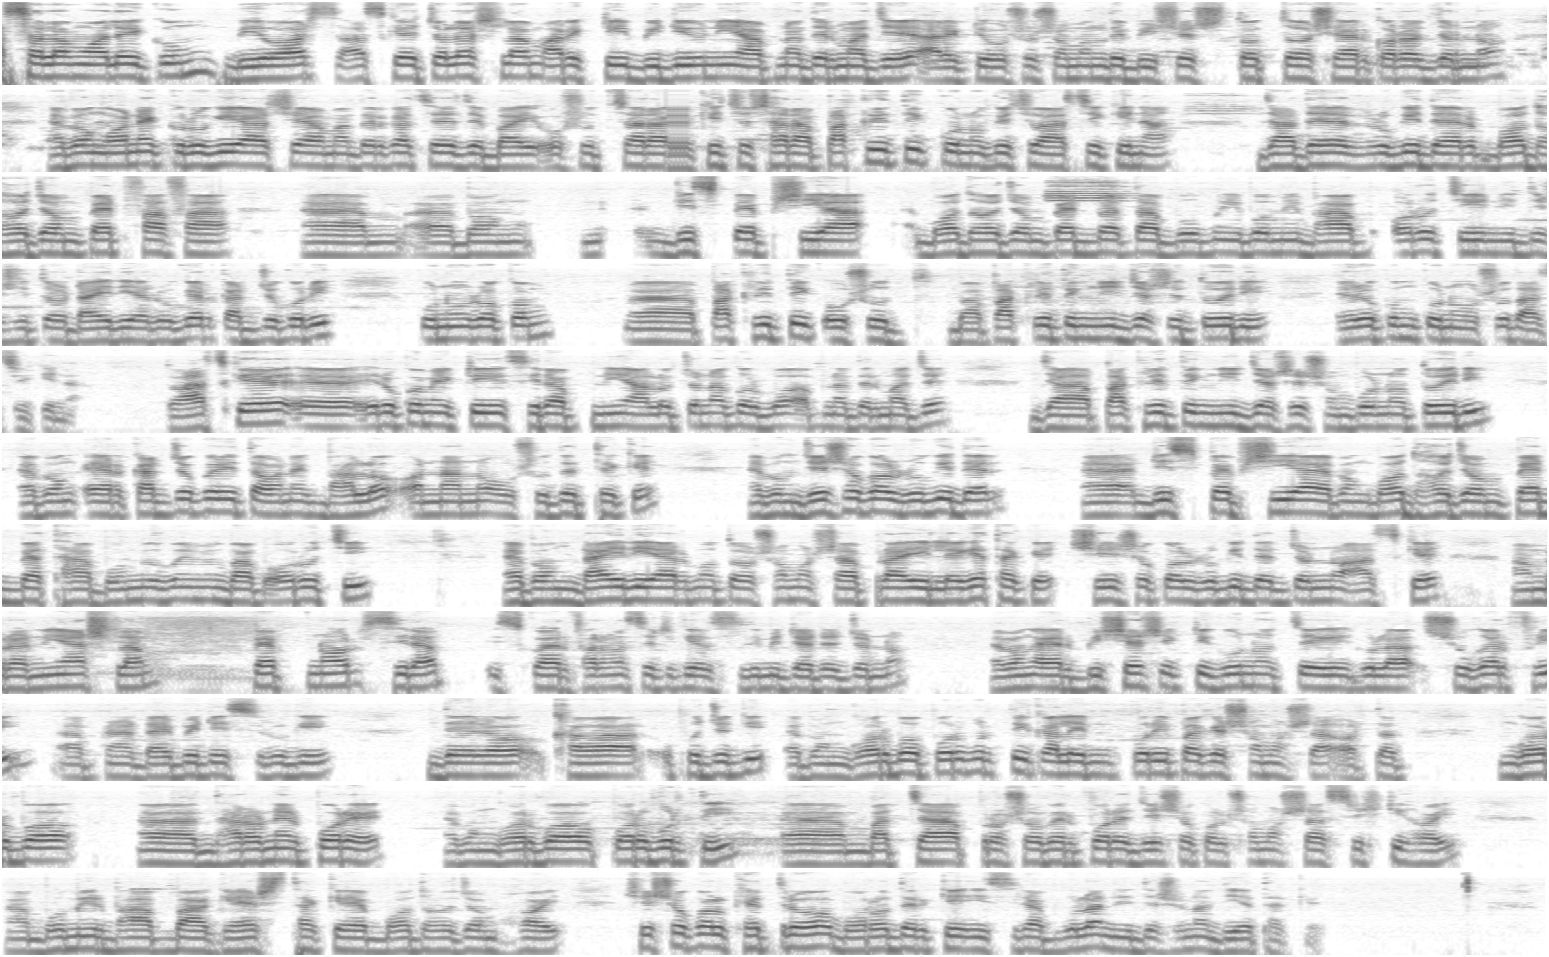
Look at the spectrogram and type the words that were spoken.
আসসালামু আলাইকুম ভিউয়ার্স, আজকে চলে আসলাম আরেকটি ভিডিও নিয়ে আপনাদের মাঝে, আরেকটি ওষুধ সম্বন্ধে বিশেষ তথ্য শেয়ার করার জন্য। এবং অনেক রোগী আসে আমাদের কাছে যে, ভাই, ওষুধ ছাড়া, কিছু ছাড়া প্রাকৃতিক কোনো কিছু আছে কি না যাদের রোগীদের বদ হজম পেট ফাফা এবং ডিসপেপসিয়া বদ হজম পেট ব্যথা, বমি বমি ভাব, অরুচি, নির্দেশিত ডায়রিয়া রোগের কার্যকরী কোনো রকম প্রাকৃতিক ওষুধ বা প্রাকৃতিক নির্যাসে তৈরি এরকম কোনো ওষুধ আছে কিনা? তো আজকে এরকম একটি সিরাপ নিয়ে আলোচনা করব আপনাদের মাঝে, যা প্রাকৃতিক নির্যাসে সম্পূর্ণ তৈরি এবং এর কার্যকারিতা অনেক ভালো অন্যান্য ওষুধের থেকে এবং যে সকল রোগীদের ডিসপেপসিয়া এবং বদহজম, পেট ব্যথা, বমি বমি ভাব, অরুচি এবং ডায়রিয়ার মতো সমস্যা প্রায় লেগে থাকে, সেই সকল রোগীদের জন্য আজকে আমরা নিয়ে আসলাম পেপনর সিরাপ স্কোয়ার ফার্মাসিউটিক্যালস লিমিটেডের জন্য। এবং এর বিশেষ একটি গুণ হচ্ছে এগুলা সুগার ফ্রি আপনার ডায়াবেটিস রোগীদেরও খাওয়ার উপযোগী এবং গর্ভ পরবর্তীকালীন পরিপাকের সমস্যা, অর্থাৎ গর্ভ ধারণের পরে এবং গর্ভ পরবর্তী বাচ্চা প্রসবের পরে যে সকল সমস্যা সৃষ্টি হয় বমির ভাব বা গ্যাস থাকে, বদহজম হয়, সে সকল ক্ষেত্রেও বড়দেরকে এই সিরাপগুলো নির্দেশনা দিয়ে থাকে।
